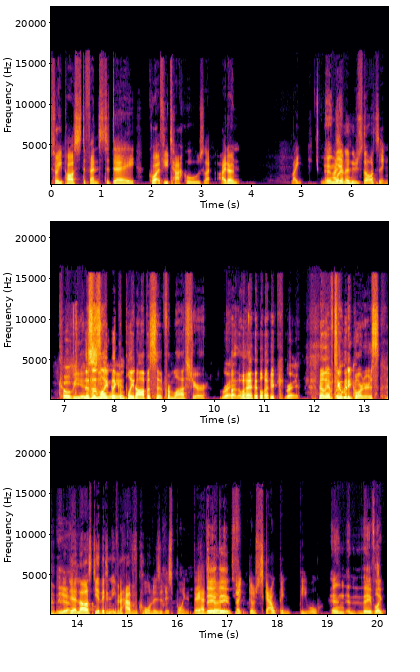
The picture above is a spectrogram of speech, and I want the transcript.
three passes defense today, quite a few tackles. Like I don't like. And, I like, don't know who's starting. Coby is This is like the complete opposite from last year, right. by the way. like Right. now they have too many corners. Yeah. Yeah, last year they didn't even have corners at this point. They had to They- go and, they've- like go scalping people. And, and they've like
